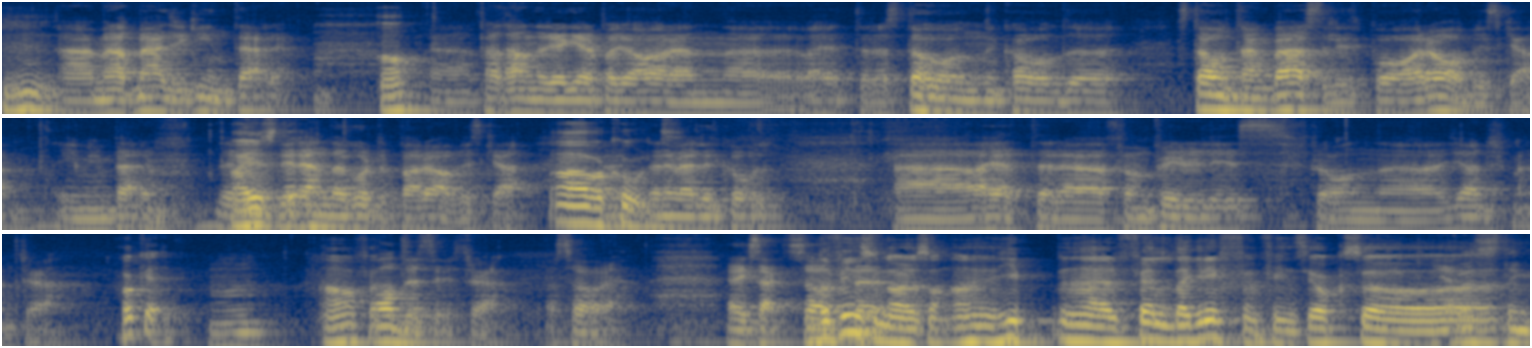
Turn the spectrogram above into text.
Mm. Eh, men att Magic inte är det. Ja, Eh, för att han reagerar på att jag har en, eh, vad heter det, Stone Cold uh, Stone Tongue Basilisk på arabiska i min pärm. Det, just det är det. enda kortet på arabiska. ah, vad coolt. Den är väldigt cool. Eh, vad heter det, från pre-release från uh, Judgment tror jag. Okej. Mm. Ja, fett. Odyssey tror jag. Jag sa det. Exakt. Så det att, finns ju eh, några sådana. Den här Feldagriffen finns ju också. Questing.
